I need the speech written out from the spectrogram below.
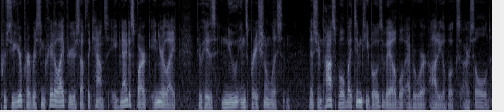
pursue your purpose, and create a life for yourself that counts. Ignite a spark in your life through his new inspirational listen. Mission Possible by Tim Tebow is available everywhere audiobooks are sold.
